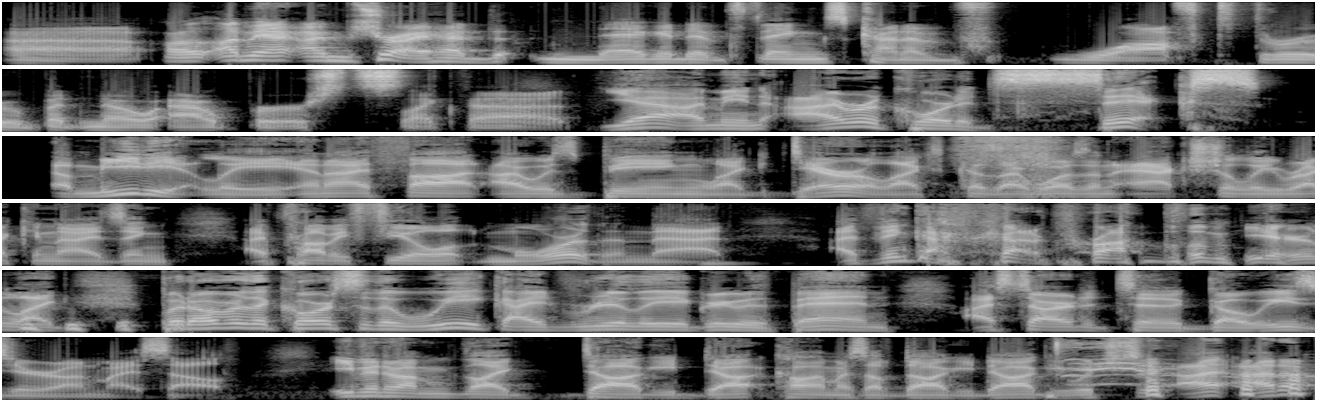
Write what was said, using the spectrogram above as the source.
Uh, I mean, I'm sure I had negative things kind of waft through, but no outbursts like that. Yeah, I mean, I recorded six immediately, and I thought I was being like derelict because I wasn't actually recognizing. I probably feel more than that. I think I've got a problem here. Like, but over the course of the week, I really agree with Ben. I started to go easier on myself. Even if I'm like doggy, do- calling myself doggy doggy, which I, I don't.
